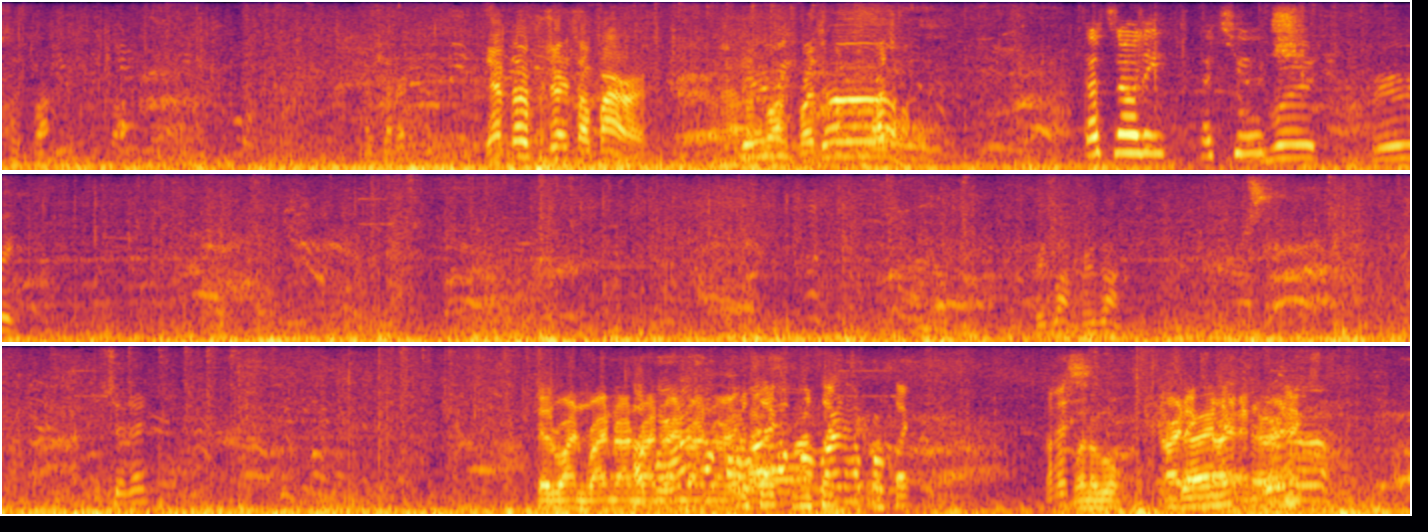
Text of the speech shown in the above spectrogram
Monster's one. I shut. You have no projectile barrier. Uh, Wait, wait, res- res- go! res- That's Noli. That's huge. Wait, wait, wait. Free one, free one. You shut it. Yeah, run, run, run, run, run, run, One run. sec, Up, one up, sec, up, one up. sec. Nice. Wanna walk. Alright, next, alright, next, alright, No, next. no,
